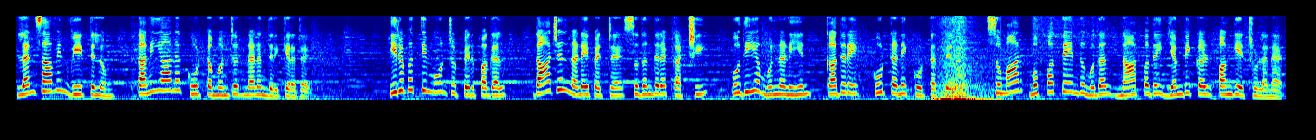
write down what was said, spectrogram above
லன்சாவின் வீட்டிலும் தனியான கூட்டம் ஒன்று நடந்திருக்கிறது. இருபத்தி மூன்று பிற்பகல் தாஜில் நடைபெற்ற சுதந்திர கட்சி புதிய முன்னணியின் கதிரை கூட்டணி கூட்டத்தில் சுமார் முப்பத்தைந்து முதல் நாற்பது எம்பிக்கள் பங்கேற்றுள்ளனர்.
